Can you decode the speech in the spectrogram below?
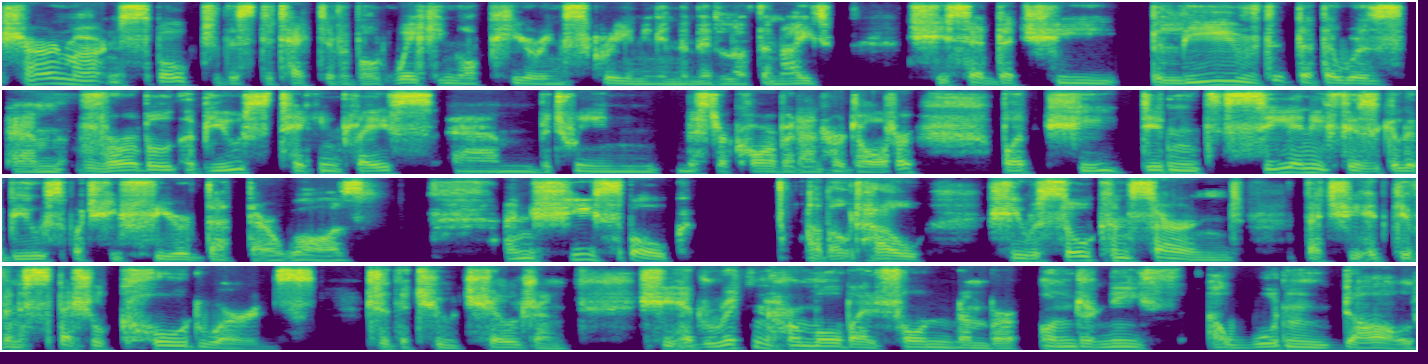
Sharon Martin spoke to this detective about waking up hearing screaming in the middle of the night. She said that she believed that there was um, verbal abuse taking place um, between Mr. Corbett and her daughter, but she didn't see any physical abuse, but she feared that there was. And she spoke about how she was so concerned that she had given special code words to the two children. She had written her mobile phone number underneath a wooden doll,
